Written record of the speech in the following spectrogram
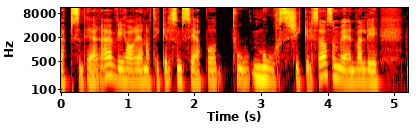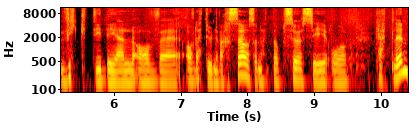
representerer? Vi har en artikkel som ser på to morsskikkelser, som er en veldig viktig del av, eh, av dette universet, altså nettopp Søsi og Catlin.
